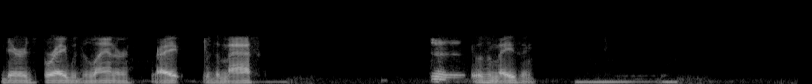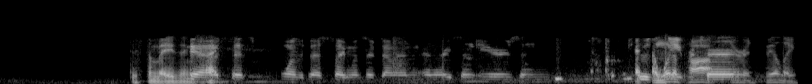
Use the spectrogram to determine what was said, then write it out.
there's Bray with the lantern, right, with the mask. mhm. It was amazing, just amazing. yeah, it's, it's one of the best segments they've done in, in recent years, and was and what a pop there in Philly.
